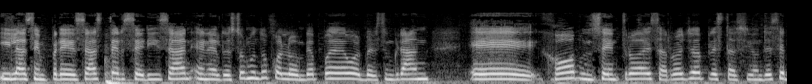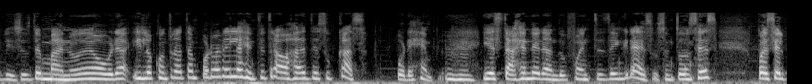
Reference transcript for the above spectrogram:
y las empresas tercerizan en el resto del mundo. Colombia puede volverse un gran eh, hub, un centro de desarrollo de prestación de servicios de mano de obra y lo contratan por hora y la gente trabaja desde su casa por ejemplo, y está generando fuentes de ingresos. Entonces, pues el,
